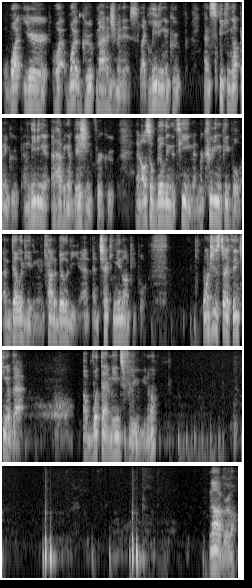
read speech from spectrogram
what your what what group management is like leading a group and speaking up in a group and leading it and having a vision for a group and also building the team and recruiting people and delegating and accountability and, and checking in on people i want you to start thinking of that of what that means for you you know Nah, bro.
